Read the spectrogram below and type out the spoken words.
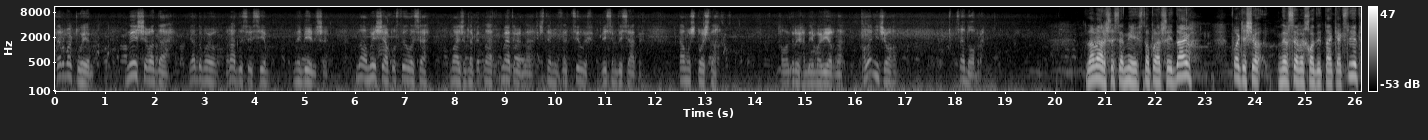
термоклин. Нижче вода, я думаю, градусів 7 не більше. Ну а ми ще опустилися майже на 15 метрів на 14,8. Там уж точно холодрига неймовірна. Але нічого, все добре. Завершився мій 101 дайв. Поки що не все виходить так, як слід.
